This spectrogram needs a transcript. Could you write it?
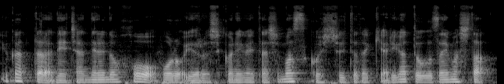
ー、よかったらね、チャンネルの方、フォローよろしくお願いいたします。ご視聴いただきありがとうございました。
